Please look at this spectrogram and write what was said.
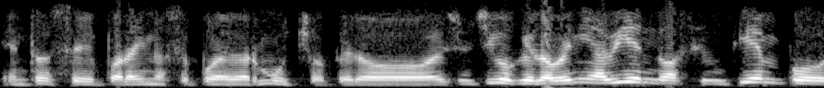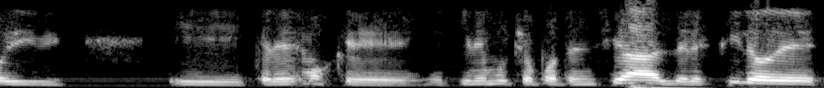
entonces por ahí no se puede ver mucho, pero es un chico que lo venía viendo hace un tiempo y, y creemos que, tiene mucho potencial, del estilo de,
